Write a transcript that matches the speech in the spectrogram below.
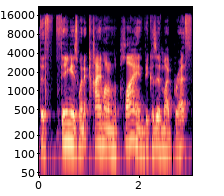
the thing is, when it came on on the plane, because of my breath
